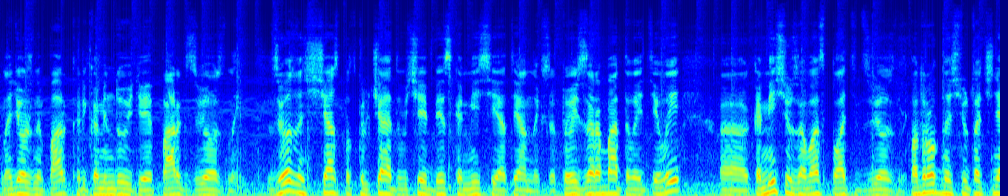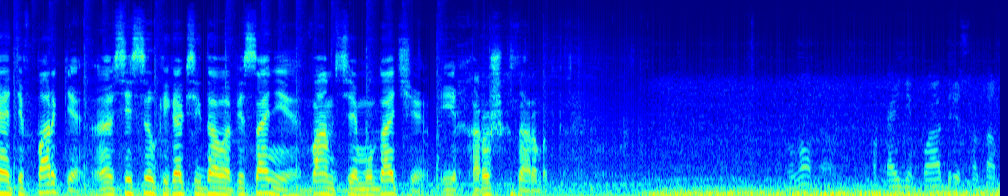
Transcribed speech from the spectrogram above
надежный парк, рекомендую тебе парк Звездный. Звездный сейчас подключает вообще без комиссии от Яндекса. То есть зарабатываете вы, э, комиссию за вас платит Звездный. Подробности уточняйте в парке. Э, Все ссылки, как всегда, в описании. Вам всем удачи и хороших заработков. Ну ладно, пока едем по адресу, а там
